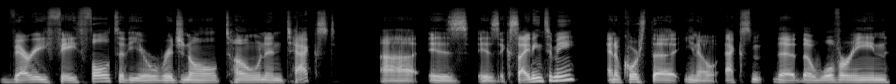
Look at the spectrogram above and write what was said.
very faithful to the original tone and text uh, is is exciting to me. And of course, the you know X the the Wolverine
